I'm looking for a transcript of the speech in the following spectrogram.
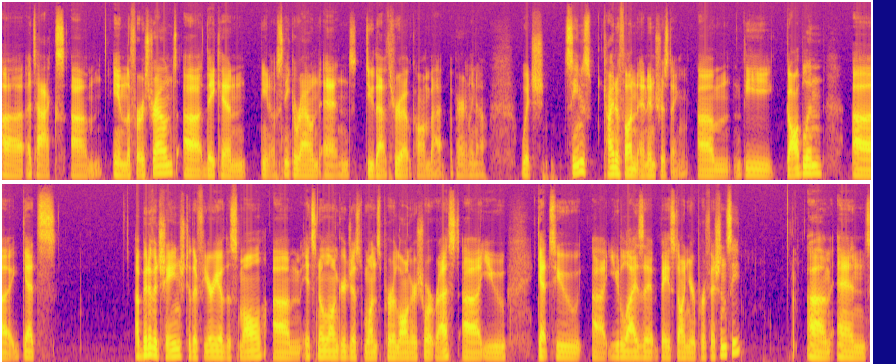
uh, attacks um, in the first round. Uh, they can you know sneak around and do that throughout combat apparently now, which seems kind of fun and interesting. Um, the goblin uh, gets a bit of a change to the Fury of the Small. Um, it's no longer just once per long or short rest. Uh, you get to uh, utilize it based on your proficiency. Um, and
